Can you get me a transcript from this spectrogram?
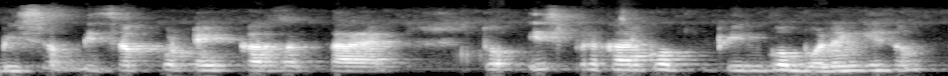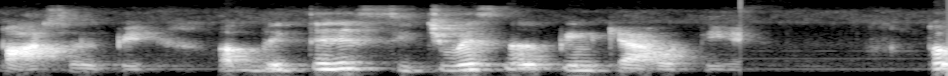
बिशप बिशप को टेक कर सकता है। तो इस प्रकार को पिन को बोलेंगे हम पार्सल पिन। अब देखते हैं सिचुएशनल पिन क्या होती है। तो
